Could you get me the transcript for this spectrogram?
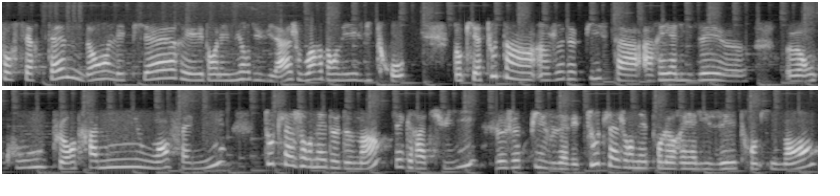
pour certaines dans les pierres et dans les murs du village, voire dans les vitraux. Donc il y a tout un, un jeu de pistes à, à réaliser euh, euh, en couple, entre amis ou en famille. Toute la journée de demain, c'est gratuit. Le jeu de pistes, vous avez toute la journée pour le réaliser tranquillement.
